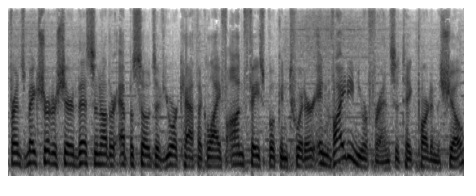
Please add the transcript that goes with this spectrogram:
Friends, make sure to share this and other episodes of Your Catholic Life on Facebook and Twitter, inviting your friends to take part in the show.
